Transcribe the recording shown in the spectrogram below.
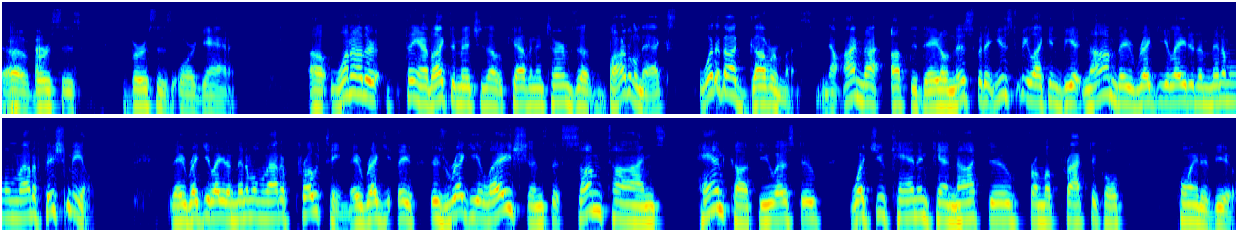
uh, versus versus organic. Uh, one other thing I'd like to mention though, Kevin, in terms of bottlenecks, what about governments? Now, I'm not up to date on this, but it used to be like in Vietnam, they regulated a minimum amount of fish meal. they regulate a minimum amount of protein. They regu- they, there's regulations that sometimes handcuff you as to what you can and cannot do from a practical point of view.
